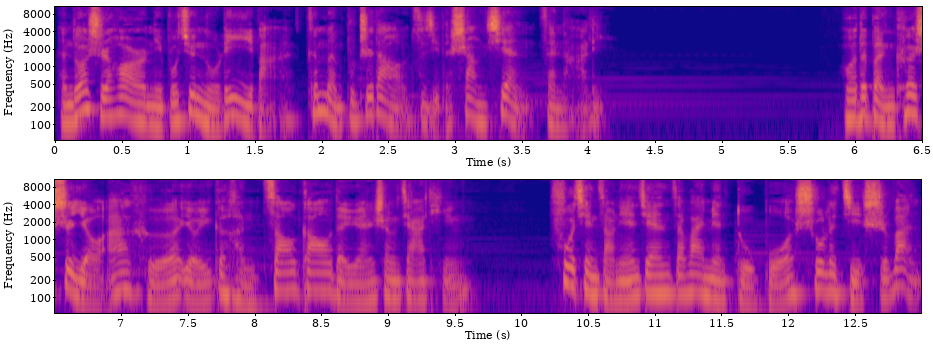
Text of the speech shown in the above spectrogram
很多时候，你不去努力一把，根本不知道自己的上限在哪里。我的本科室友阿和有一个很糟糕的原生家庭，父亲早年间在外面赌博输了几十万，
